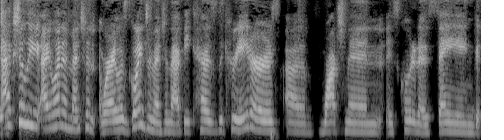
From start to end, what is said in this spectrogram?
Actually, I want to mention, where I was going to mention that because the creators of Watchmen is quoted as saying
